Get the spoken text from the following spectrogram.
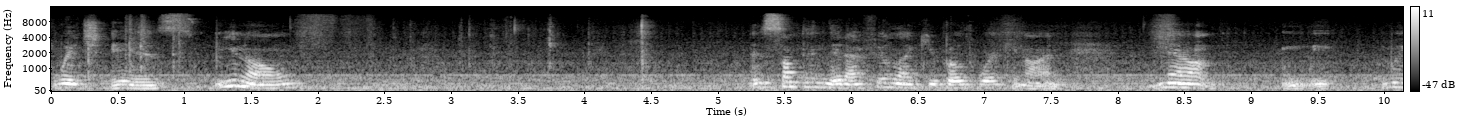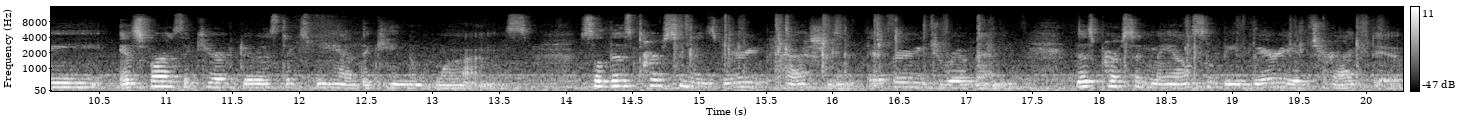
which is, you know, is something that I feel like you're both working on. Now, we, we, as far as the characteristics, we have the King of Wands. So this person is very passionate. They're very driven. This person may also be very attractive,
